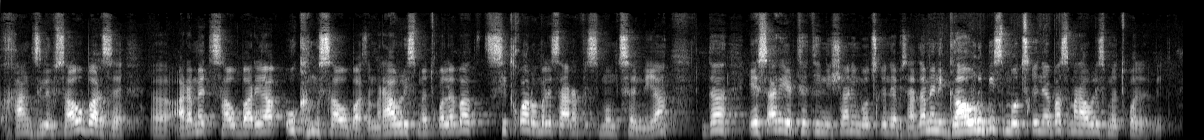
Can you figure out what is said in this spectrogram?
ხანგრძლივ საუბარზე არამედ საუბარია უქმ საუბარზე. მრავლის მეტყოლება სიტყვა რომელიც არაფრის მომცემია და ეს არის ერთ-ერთი ნიშანი მოწყინების ადამიანი გაურბის მოწყინებას მრავლის მეტყოლებით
